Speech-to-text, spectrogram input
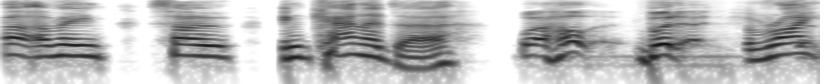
But I mean, so in Canada, well, but the right,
